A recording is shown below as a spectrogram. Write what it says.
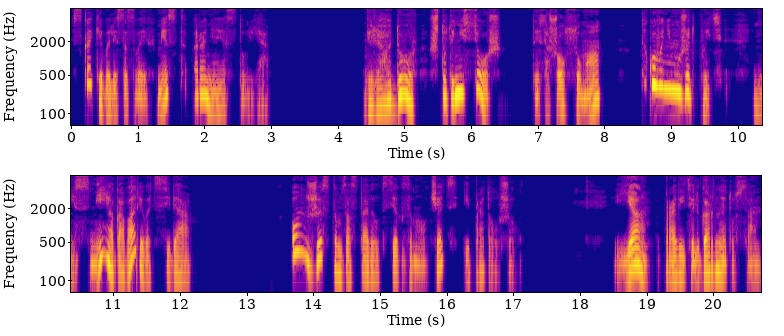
вскакивали со своих мест, роняя стулья. — Гелиодор, что ты несешь? Ты сошел с ума? Такого не может быть. Не смей оговаривать себя. Он жестом заставил всех замолчать и продолжил. Я, правитель Гарнетуса,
